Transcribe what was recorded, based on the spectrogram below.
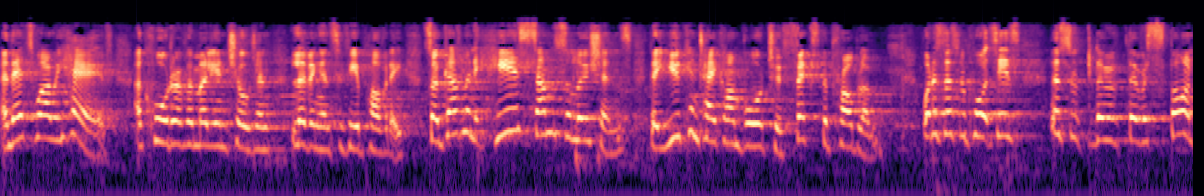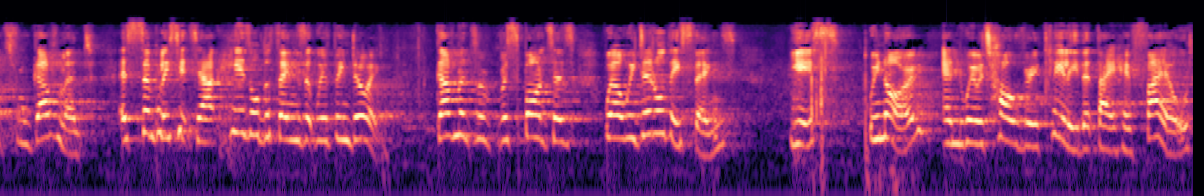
And that's why we have a quarter of a million children living in severe poverty. So, government, here's some solutions that you can take on board to fix the problem. What does this report say? This, the, the response from government is simply sets out here's all the things that we've been doing. Government's response is, well, we did all these things. Yes, we know, and we were told very clearly, that they have failed,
